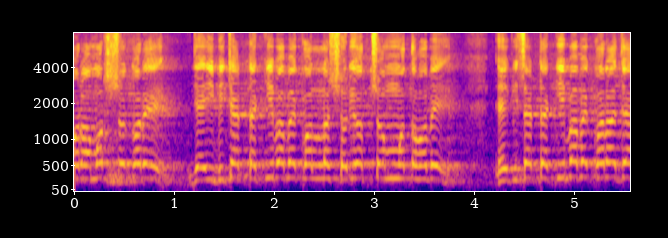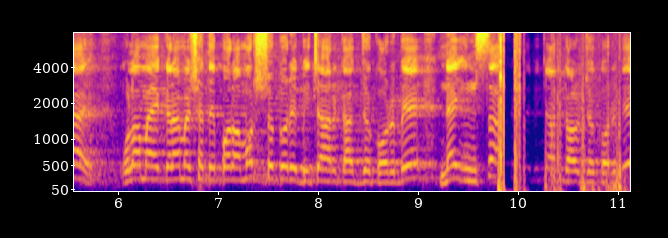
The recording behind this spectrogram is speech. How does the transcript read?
পরামর্শ করে যে এই বিচারটা কীভাবে করলে শরীয়ত সম্মত হবে, এই বিচারটা কীভাবে করা যায় ওলামা একরামের সাথে পরামর্শ করে বিচার কার্য করবে, ন্যায় ইনসাফের বিচার কার্য করবে,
